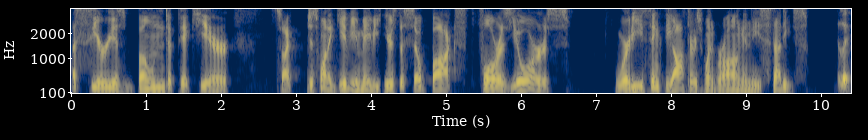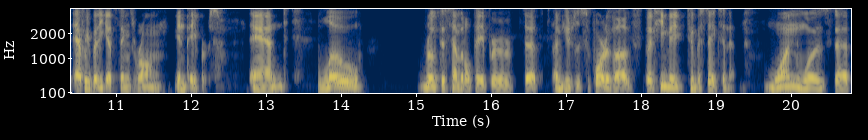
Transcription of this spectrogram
a serious bone to pick here. So I just want to give you maybe here's the soapbox, floor is yours. Where do you think the authors went wrong in these studies? Everybody gets things wrong in papers. And Lo wrote the seminal paper that I'm hugely supportive of, but he made two mistakes in it. One was that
